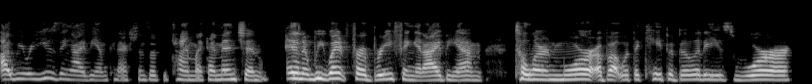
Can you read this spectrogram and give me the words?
I, we were using IBM connections at the time, like I mentioned, and we went for a briefing at IBM to learn more about what the capabilities were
